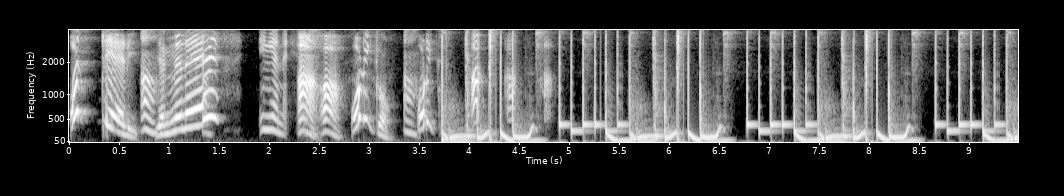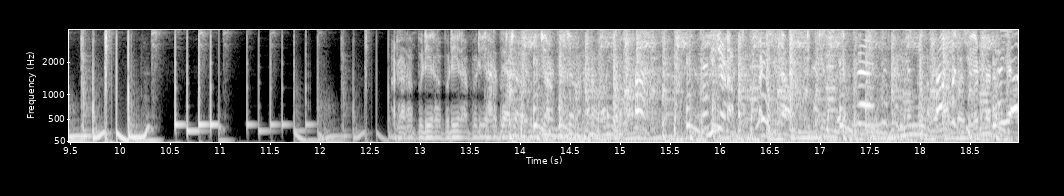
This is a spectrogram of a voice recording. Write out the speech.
ഒറ്റയടി. എങ്ങനെ? ഇങ്ങനെ. ആ ആ ഓടിക്കോ ഓടിക്കോ. പിടിച്ചത്? അമ്മച്ചി, അയ്യോ!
